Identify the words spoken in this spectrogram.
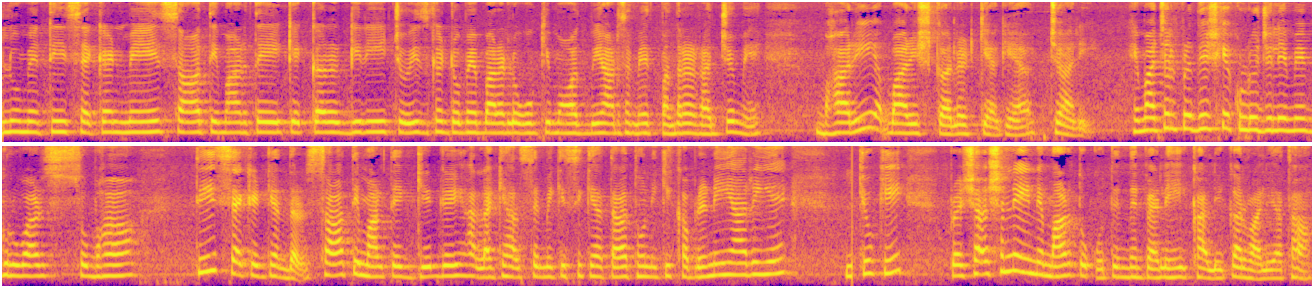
कुल्लू में तीस सेकंड में सात इमारतें, एक एक कर गिरी, चौबीस घंटों में बारह लोगों की मौत, बिहार समेत पंद्रह राज्यों में भारी बारिश का अलर्ट किया गया जारी। हिमाचल प्रदेश के कुल्लू ज़िले में गुरुवार सुबह 30 सेकंड के अंदर सात इमारतें गिर गई। हालाँकि हादसे में किसी के हताहत होने की खबरें नहीं आ रही है, क्योंकि प्रशासन ने इन इमारतों को तीन दिन पहले ही खाली करवा लिया था।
